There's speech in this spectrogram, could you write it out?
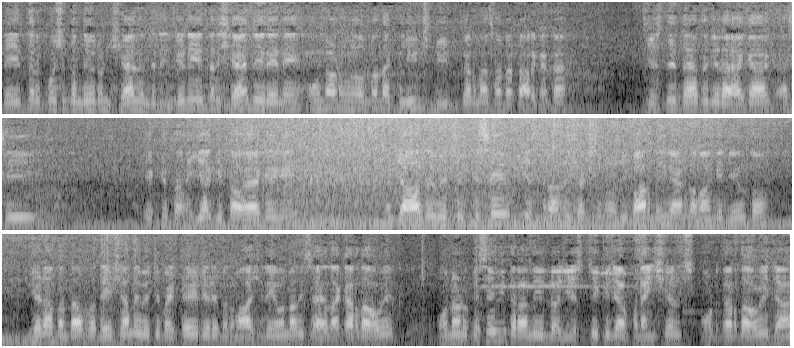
ਤੇ ਇੱਧਰ ਕੁਝ ਬੰਦੇ ਉਹਨਾਂ ਨੂੰ ਸ਼ਹਿ ਦਿੰਦੇ ਨੇ। ਜਿਹੜੇ ਇੱਧਰ ਸ਼ਹਿ ਦੇ ਰਹੇ ਨੇ, ਉਹਨਾਂ ਨੂੰ ਉਹਨਾਂ ਦਾ ਕਲੀਨ ਸਵੀਪ ਕਰਨਾ ਸਾਡਾ ਟਾਰਗੇਟ ਹੈ। ਜਿਸ ਦੇ ਤਹਿਤ ਜਿਹੜਾ ਹੈਗਾ, ਅਸੀਂ ਇੱਕ ਤਹਈਆ ਕੀਤਾ ਹੋਇਆ ਕਿ ਪੰਜਾਬ ਦੇ ਵਿੱਚ ਕਿਸੇ ਵੀ ਇਸ ਤਰ੍ਹਾਂ ਦੇ ਸ਼ਖਸ ਨੂੰ ਅਸੀਂ ਬਾਹਰ ਨਹੀਂ ਰਹਿਣ ਦੇਵਾਂਗੇ ਜੇਲ੍ਹ ਤੋਂ। ਜਿਹੜਾ ਬੰਦਾ ਵਿਦੇਸ਼ਾਂ ਦੇ ਵਿੱਚ ਬੈਠੇ ਜਿਹੜੇ ਬਦਮਾਸ਼ ਨੇ, ਉਹਨਾਂ ਦੀ ਸਹਾਇਤਾ ਕਰਦਾ ਹੋਵੇ, ਉਹਨਾਂ ਨੂੰ ਕਿਸੇ ਵੀ ਤਰ੍ਹਾਂ ਦੀ ਲੌਜਿਸਟਿਕ ਜਾਂ ਫਾਈਨੈਂਸ਼ੀਅਲ ਸਪੋਰਟ ਕਰਦਾ ਹੋਵੇ ਜਾਂ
